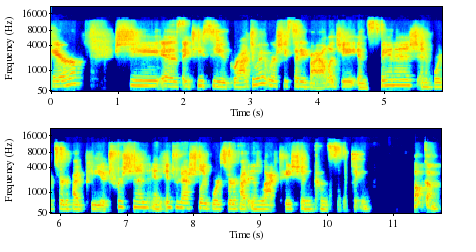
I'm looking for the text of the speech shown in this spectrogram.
care. She is a TCU graduate where she studied biology and Spanish and a board certified pediatrician and internationally board certified in lactation consulting. Welcome.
